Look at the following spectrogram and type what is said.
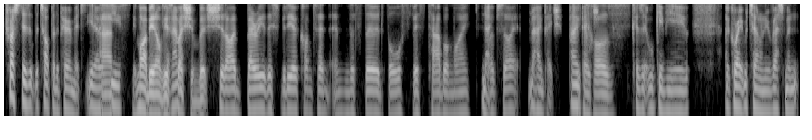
trust is at the top of the pyramid you know And you, it might be an obvious question, but should I bury this video content in the third, fourth, fifth tab on my No. website? homepage homepage Because because it will give you a great return on your investment.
